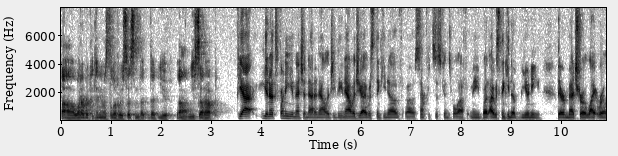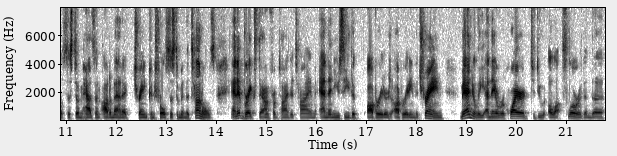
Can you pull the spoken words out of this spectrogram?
uh, whatever continuous delivery system that, that you've um, you set up. Yeah, you know, it's funny you mentioned that analogy. The analogy I was thinking of, uh, San Franciscans will laugh at me, but I was thinking of Muni. Their Metro light rail system has an automatic train control system in the tunnels, and it breaks down from time to time. And then you see the operators operating the train manually, and they are required to do it a lot slower than the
